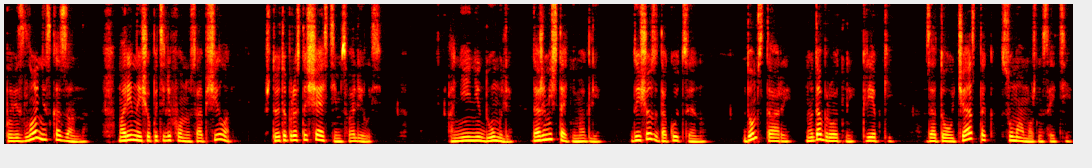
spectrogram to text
Повезло несказанно. Марина еще по телефону сообщила, что это просто счастье им свалилось. Они и не думали, даже мечтать не могли. Да еще за такую цену. Дом старый, но добротный, крепкий. Зато участок с ума можно сойти.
